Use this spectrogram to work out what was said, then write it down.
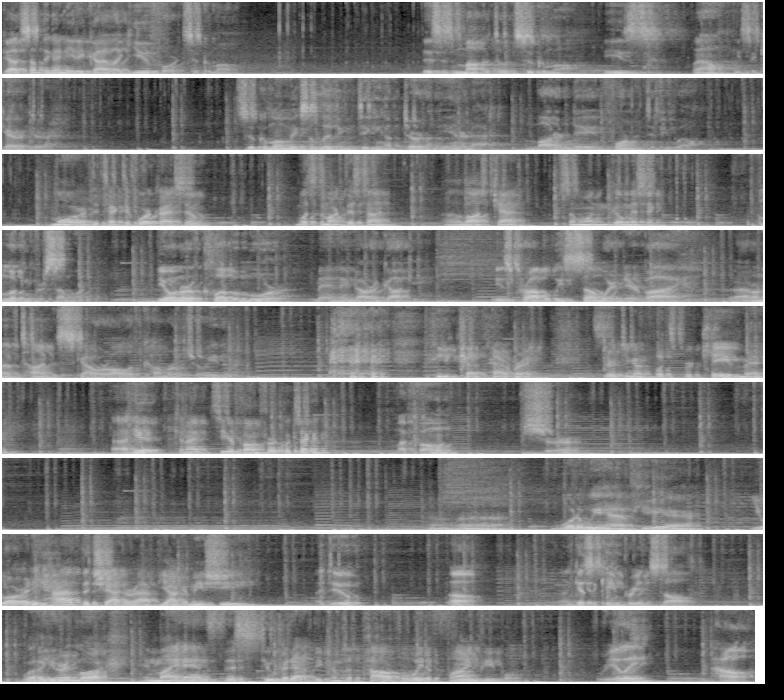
Got something I need a guy like you for, Tsukumo. This is Makoto Tsukumo. He's, well, he's a character. Tsukumo makes a living digging up dirt on the internet. A modern day informant, if you will. More detective work, I assume? What's the mark this time? A lost cat? Someone go missing? I'm looking for someone. The owner of Club Amour, a man named Aragaki. He's probably somewhere nearby, but I don't have time to scour all of Kamurocho either. you got that right. Searching on Foots for cavemen. Uh, here, can I see your phone for a quick second? My phone? Sure. Ah, what do we have here? You already have the chatter app, Yagamishi. I do? Oh. I guess it came pre-installed. Well, you're in luck. In my hands, this stupid app becomes a powerful way to find people. Really? How?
